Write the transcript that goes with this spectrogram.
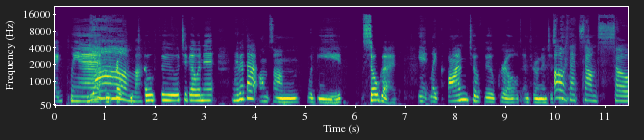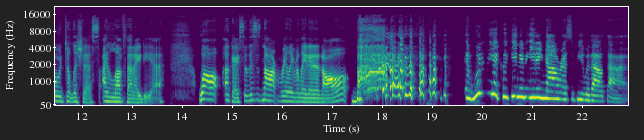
eggplant, and grill some tofu to go in it. And I bet that Omsom would be so good. It like on tofu grilled and thrown into Oh, that rolls. sounds so delicious. I love that idea. Well, okay, so this is not really related at all, but it wouldn't be a cooking and eating now recipe without that.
